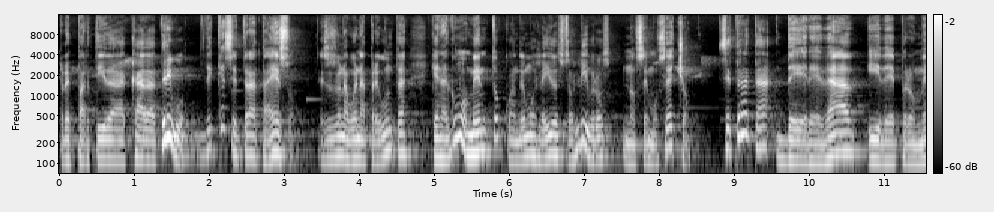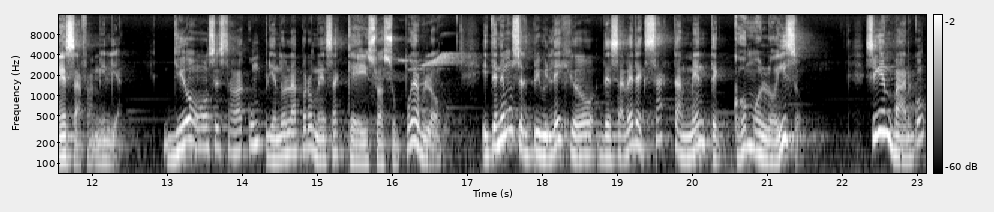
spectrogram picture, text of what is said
repartida a cada tribu. ¿De qué se trata eso? Esa es una buena pregunta que en algún momento, cuando hemos leído estos libros, nos hemos hecho. Se trata de heredad y de promesa, familia. Dios estaba cumpliendo la promesa que hizo a su pueblo y tenemos el privilegio de saber exactamente cómo lo hizo. Sin embargo,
